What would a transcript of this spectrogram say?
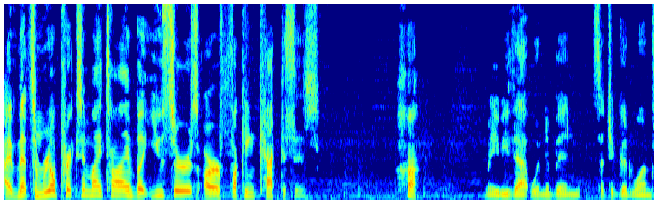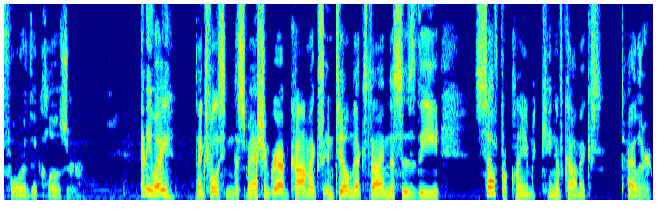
I've met some real pricks in my time, but you sirs are fucking cactuses. Huh. Maybe that wouldn't have been such a good one for the closer. Anyway, thanks for listening to Smash and Grab Comics. Until next time, this is the self proclaimed King of Comics, Tyler.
